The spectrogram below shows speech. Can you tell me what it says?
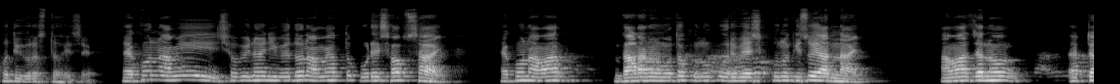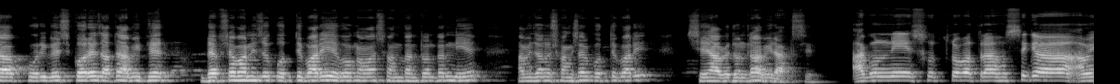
ক্ষতিগ্রস্ত হয়েছে। এখন আমি সবিনয় নিবেদন, আমার তো পুড়ে সব চাই এখন আমার দাঁড়ানোর মতো কোনো পরিবেশ, কোনো কিছুই আর নাই। আমার যেন একটা পরিবেশ করে যাতে আমি ফের ব্যবসা বাণিজ্য করতে পারি এবং আমার সন্তান টন্তান নিয়ে আমি যেন সংসার করতে পারি সেই আবেদনটা আমি রাখছি। আগুন নিয়ে সূত্রপাতটা হচ্ছে গা আমি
